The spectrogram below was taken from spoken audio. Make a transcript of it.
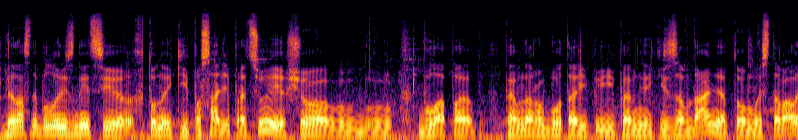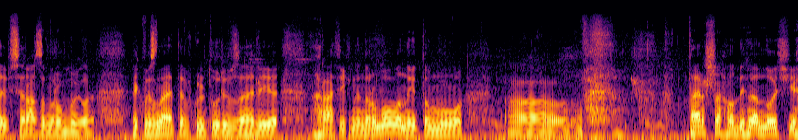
для нас не було різниці, хто на якій посаді працює. Якщо була певна робота і певні якісь завдання, то ми ставали і всі разом робили. Як ви знаєте, в культурі взагалі графік не нормований, тому е, перша година ночі,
